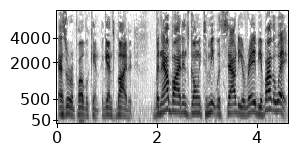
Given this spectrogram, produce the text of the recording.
as a Republican against Biden. But now Biden's going to meet with Saudi Arabia. By the way,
